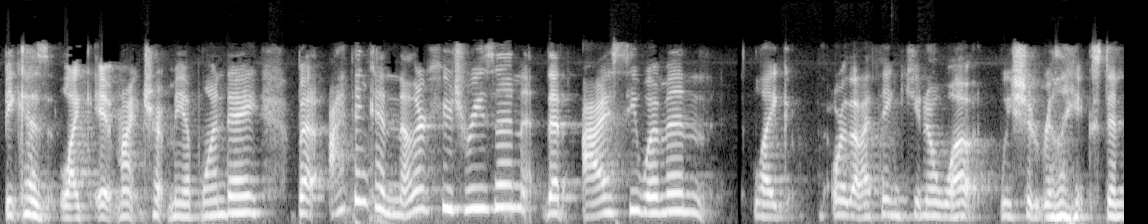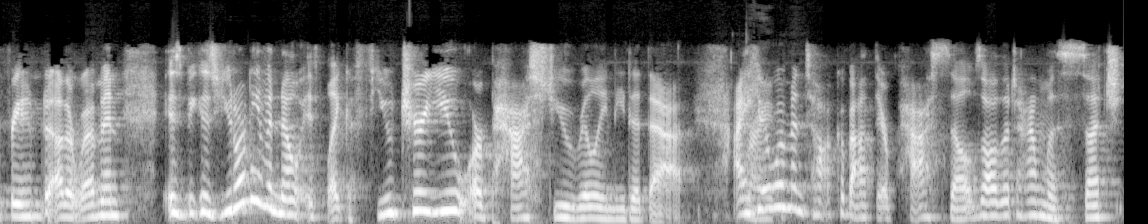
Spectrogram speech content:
because like it might trip me up one day but i think another huge reason that i see women like or that I think you know what we should really extend freedom to other women is because you don't even know if like a future you or past you really needed that. I right. hear women talk about their past selves all the time with such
